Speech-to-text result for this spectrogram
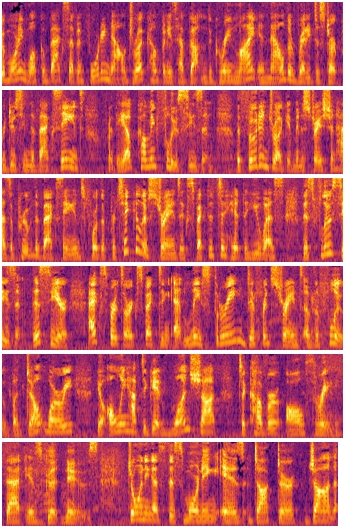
Good morning. Welcome back. 740 now. Drug companies have gotten the green light and now they're ready to start producing the vaccines for the upcoming flu season. The Food and Drug Administration has approved the vaccines for the particular strains expected to hit the U.S. this flu season. This year, experts are expecting at least three different strains of the flu. But don't worry, you'll only have to get one shot to cover all three. That is good news. Joining us this morning is Dr. John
